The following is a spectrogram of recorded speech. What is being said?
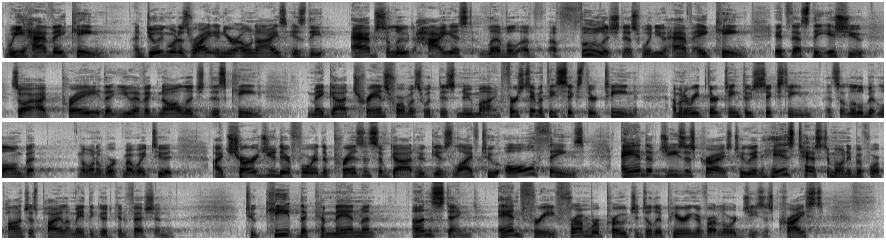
We have a king. And doing what is right in your own eyes is the absolute highest level of, of foolishness when you have a king. It, that's the issue. So I pray that you have acknowledged this king. May God transform us with this new mind. 1 Timothy 6:13. I'm going to read 13 through 16. It's a little bit long, but I want to work my way to it. I charge you, therefore, in the presence of God, who gives life to all things, and of Jesus Christ, who in his testimony before Pontius Pilate made the good confession, to keep the commandment unstained and free from reproach until the appearing of our Lord Jesus Christ,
